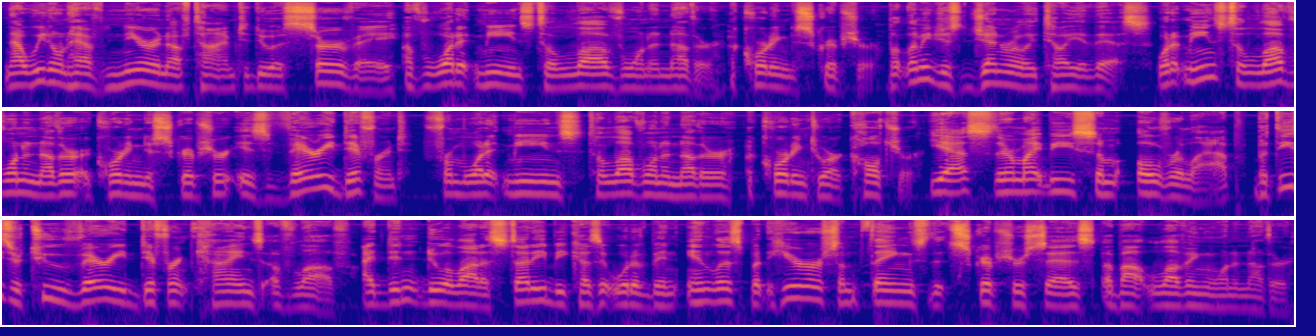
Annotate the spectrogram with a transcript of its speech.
Now, we don't have near enough time to do a survey of what it means to love one another according to Scripture. But let me just generally tell you this what it means to love one another according to Scripture is very different from what it means to love one another according to our culture. Yes, there might be some overlap, but these are two very different kinds of love. I didn't do a lot of study because it would have been endless, but here are some things that Scripture says about loving one another.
